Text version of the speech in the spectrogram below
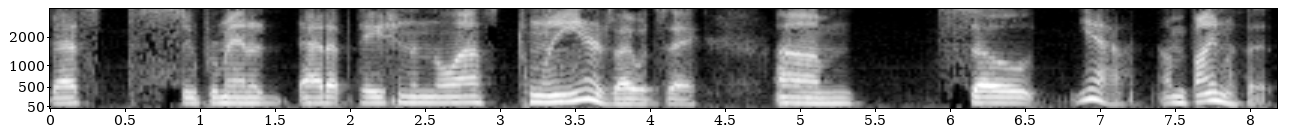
best Superman ad- adaptation in the last twenty years, I would say. Um, so yeah, I'm fine with it.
